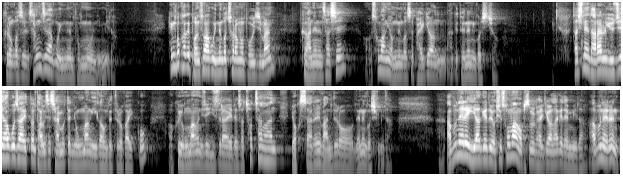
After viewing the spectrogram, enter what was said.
그런 것을 상징하고 있는 본문입니다. 행복하게 번성하고 있는 것처럼은 보이지만 그 안에는 사실 어, 소망이 없는 것을 발견하게 되는 것이죠. 자신의 나라를 유지하고자 했던 다윗의 잘못된 욕망이 이 가운데 들어가 있고 어, 그 욕망은 이제 이스라엘에서 처참한 역사를 만들어내는 것입니다. 아브넬의 이야기에도 역시 소망 없음을 발견하게 됩니다. 아브넬은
